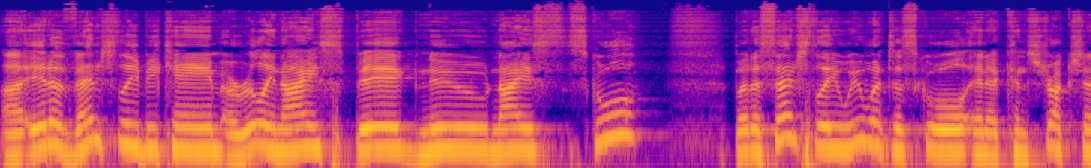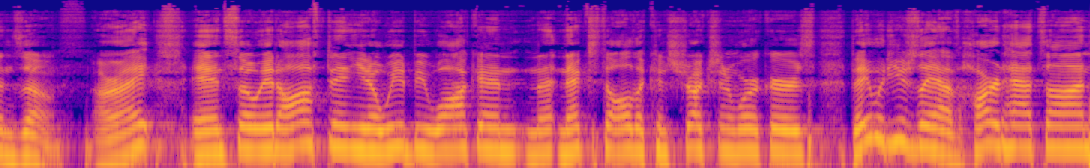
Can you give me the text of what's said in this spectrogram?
Uh, it eventually became a really nice, big, new, nice school. But essentially, we went to school in a construction zone, all right? And so it often, you know, we'd be walking next to all the construction workers. They would usually have hard hats on,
